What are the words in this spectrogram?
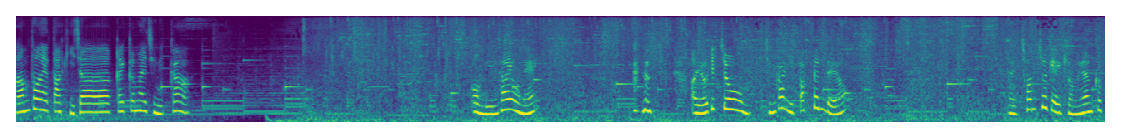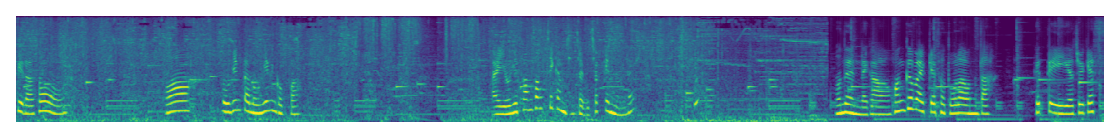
다음 턴에 딱 이자 깔끔해지니까 어 민사이 오네? 아 여기 좀 증강이 빡센데요? 아니, 천축의 경량급이라서. 와 녹인다 녹이는 것 봐. 아 여기 삼성 찍으면 진짜 미쳤겠는데? 너는 내가 황금알 깨서 돌아온다. 그때 이겨주겠어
